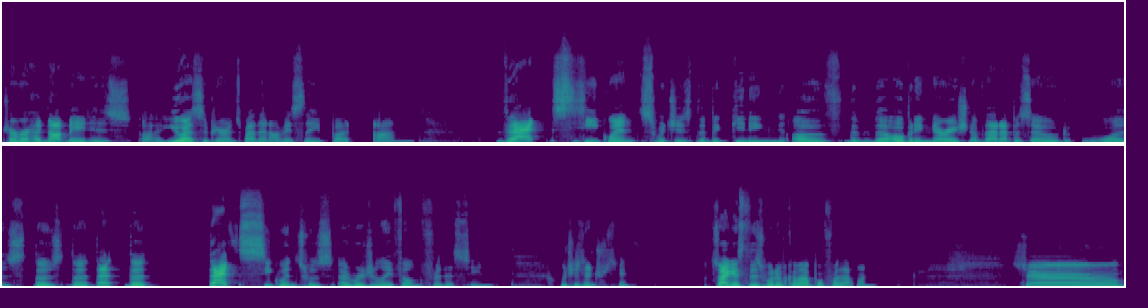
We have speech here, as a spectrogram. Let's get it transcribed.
Trevor had not made his uh, U.S. appearance by then, obviously, but um, that sequence, which is the beginning of the the opening narration of that episode, was those the that the that sequence was originally filmed for this scene, which is interesting. So I guess this would have come out before that one. So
